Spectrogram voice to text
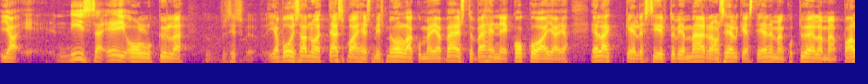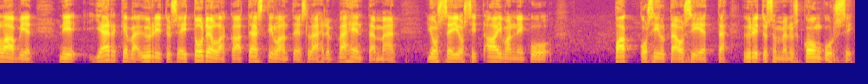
ja niissä ei ollut kyllä siis, ja voi sanoa, että tässä vaiheessa, missä me ollaan, kun meidän väestö vähenee koko ajan ja eläkkeelle siirtyvien määrä on selkeästi enemmän kuin työelämään palaavien, niin järkevä yritys ei todellakaan tässä tilanteessa lähde vähentämään, jos ei ole sit aivan niin kuin pakko siltä osin, että yritys on mennyt konkurssi.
